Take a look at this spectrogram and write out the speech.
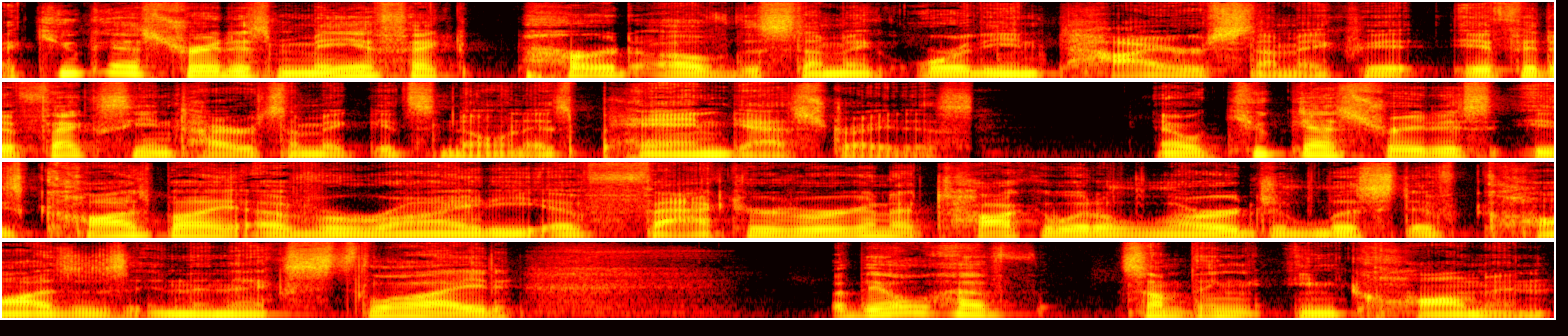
Acute gastritis may affect part of the stomach or the entire stomach. If it affects the entire stomach, it's known as pangastritis. Now, acute gastritis is caused by a variety of factors. We're going to talk about a large list of causes in the next slide, but they all have something in common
